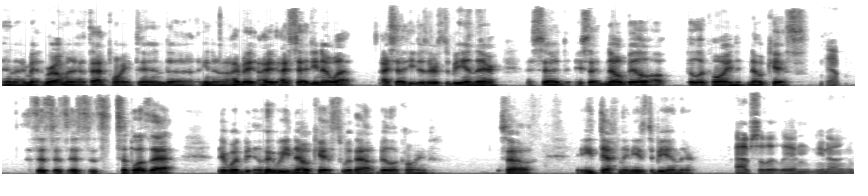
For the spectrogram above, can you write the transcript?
and I met Roman at that point, and uh, you know, I, ba- I I said, you know what? I said he deserves to be in there. I said, he said, no bill, uh, Bill Aucoin, no kiss. Yep. It's it's it's, it's as simple as that. There would be there would be no kiss without Bill Aucoin. So he definitely needs to be in there. Absolutely, and you know,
